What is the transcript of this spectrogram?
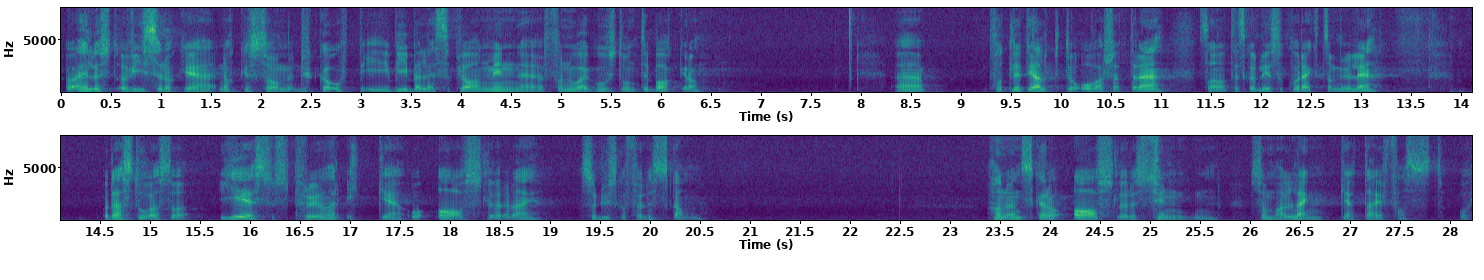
Og Jeg har lyst til å vise dere noe som dukka opp i bibelleseplanen min eh, for nå en god stund tilbake. Da. fått litt hjelp til å oversette det, sånn at det skal bli så korrekt som mulig. Og Der sto altså Jesus prøver ikke å avsløre deg så du skal føle skam. Han ønsker å avsløre synden som har lenket deg fast og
